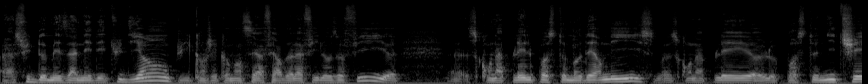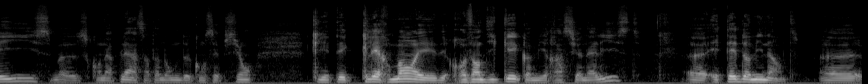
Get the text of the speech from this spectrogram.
à la suite de mes années d'étudiant, puis quand j'ai commencé à faire de la philosophie, euh, ce qu'on appelait le postmodernisme, ce qu'on appelait euh, le post-nietzschéisme, ce qu'on appelait un certain nombre de conceptions qui était clairement et revendiquée comme irrationaliste, euh, était dominante. Euh,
